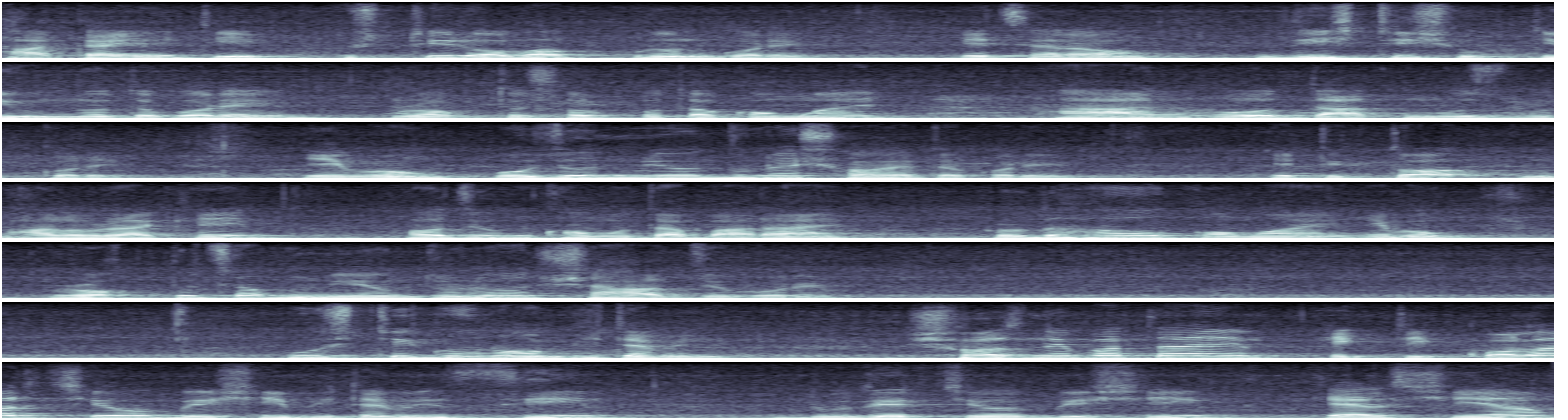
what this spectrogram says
থাকায় এটি পুষ্টির অভাব পূরণ করে। এছাড়াও দৃষ্টিশক্তি উন্নত করে, রক্ত স্বল্পতা কমায়, হাড় ও দাঁত মজবুত করে এবং ওজন নিয়ন্ত্রণে সহায়তা করে। এটি ত্বক ভালো রাখে, হজম ক্ষমতা বাড়ায় প্রদাহ কমায় এবং রক্তচাপ নিয়ন্ত্রণেও সাহায্য করে। পুষ্টিগুণ ও ভিটামিন। সজনে পাতায় একটি কলার চেয়েও বেশি ভিটামিন সি, দুধের চেয়েও বেশি ক্যালসিয়াম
